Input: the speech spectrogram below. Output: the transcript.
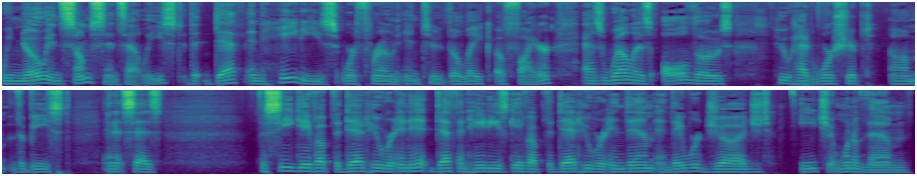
We know, in some sense at least, that death and Hades were thrown into the lake of fire, as well as all those who had worshiped um, the beast. And it says, The sea gave up the dead who were in it, death and Hades gave up the dead who were in them, and they were judged, each one of them,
